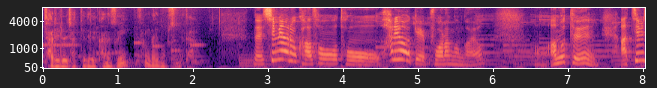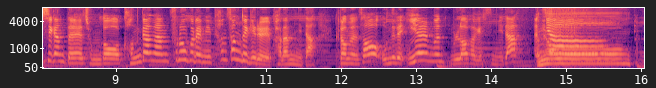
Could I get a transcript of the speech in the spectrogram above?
자리를 잡게 될 가능성이 상당히 높습니다. 네, 심야로 가서 더 화려하게 부활한 건가요? 어, 아무튼 아침 시간대 좀더 건강한 프로그램이 편성되기를 바랍니다. 그러면서 오늘의 이알문 물러가겠습니다. 안녕! 안녕!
